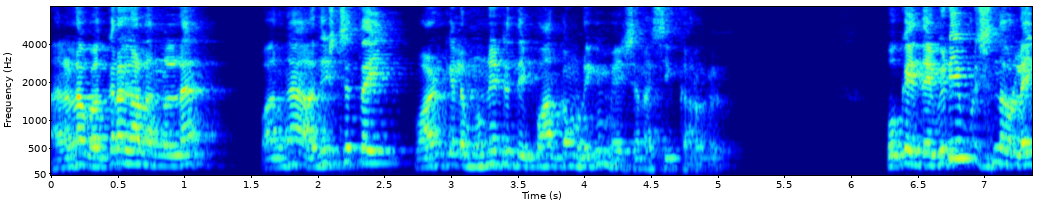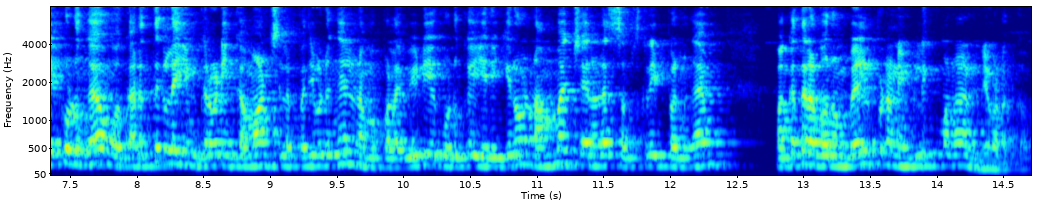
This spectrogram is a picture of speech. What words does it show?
அதனால் வக்கர காலங்களில் பாருங்கள் அதிர்ஷ்டத்தை வாழ்க்கையில் முன்னேற்றத்தை பார்க்க முடியும் மேஷராசிக்காரர்கள் ஓகே இந்த வீடியோ பிடிச்சிருந்த ஒரு லைக் கொடுங்க. உங்கள் கருத்துக்களையும் கருவணி கமெண்ட்ஸில் பதிவிடுங்க. நம்ம பல வீடியோ கொடுக்க இருக்கிறோம். நம்ம சேனலை சப்ஸ்கிரைப் பண்ணுங்கள் பக்கத்தில் வரும் பெல் பட்டனை கிளிக் பண்ணால் நன்றி வணக்கம்.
